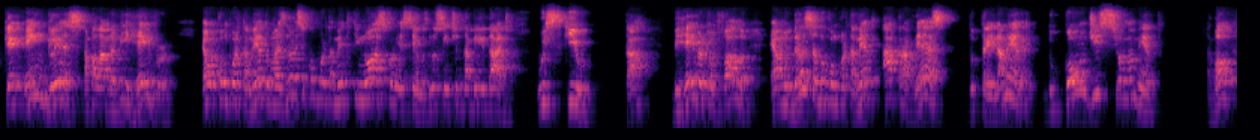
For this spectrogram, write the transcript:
porque em inglês a palavra behavior é o comportamento, mas não esse comportamento que nós conhecemos no sentido da habilidade, o skill, tá? Behavior que eu falo é a mudança do comportamento através do treinamento, do condicionamento, tá bom?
